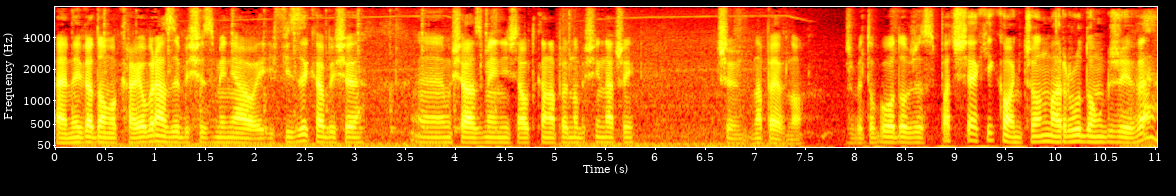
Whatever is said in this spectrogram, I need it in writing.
E, No i wiadomo, krajobrazy by się zmieniały i fizyka by się e, musiała zmienić, autka na pewno by się inaczej, czy na pewno, żeby to było dobrze. Patrzcie jaki koń, czy on ma rudą grzywę?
